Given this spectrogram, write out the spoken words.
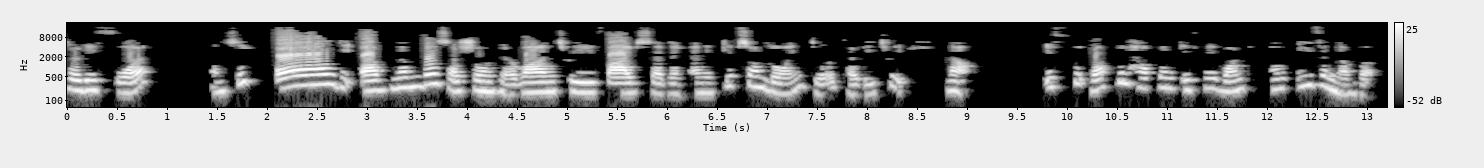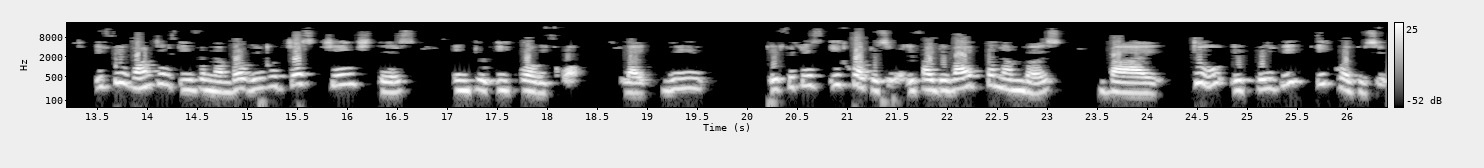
34 and see all the odd numbers are shown here 1, 3, 5, 7 and it keeps on going till 33. Now if we, what will happen if we want an even number? If we want an even number, we would just change this into equal equal. Like we, if it is equal to 0, if I divide the numbers by 2, it will be equal to 0.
